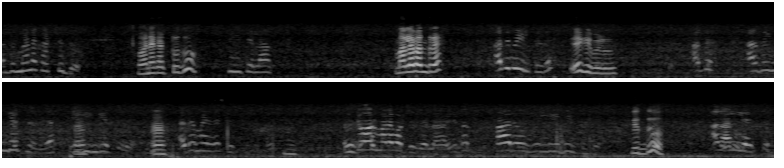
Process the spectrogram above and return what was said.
ಅದು ಮನೆ ಕಟ್ಟಿದ್ದು. ಮನೆ ಕಟ್ಟುದು? ಸೀಟೆಲ್ಲ ಮಳೆ ಬಂದ್ರೆ? ಅದು ಬೀಳ್ತದೆ. ಹೇಗೆ ಬೀಳುದು? ಅದು ಅದು ಹಿಂಗೆ ಇರ್ತದೆ ಇದು ಹಿಂಗೆ ಇರ್ತದೆ. ಹ್ಮ್ ಅದ್ರ ಮೇಲೆ ಇರ್ತದೆ. ಹ್ಮ್. ಅದು ಜೋರ್ ಮಳೆ ಬರ್ತದಲ್ಲ ಇದು ಹಾರಿ ಹೋಗಿ ಇಲ್ಲಿಗೆ ಬೀಳ್ತದೆ. ಬಿದ್ದು ಅದು ಅಲ್ಲೇ ಇರ್ತದೆ.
